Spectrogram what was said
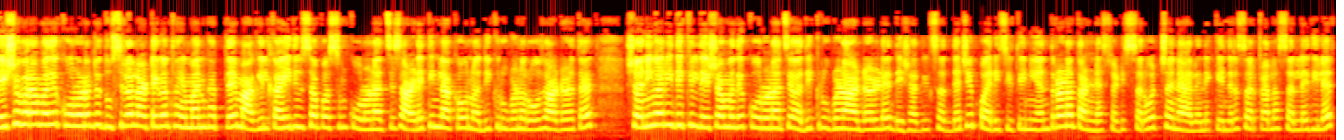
देशभरामध्ये कोरोनाच्या दुसऱ्या लाटेनं थैमान घातले मागील काही दिवसापासून कोरोनाचे साडेतीन लाखाहून अधिक रुग्ण रोज आढळत आहेत. शनिवारी देखील देशामध्ये कोरोनाचे अधिक रुग्ण आढळले. देशातील सध्याची परिस्थिती नियंत्रणात आणण्यासाठी सर्वोच्च न्यायालयाने केंद्र सरकारला सल्ले दिलेत.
